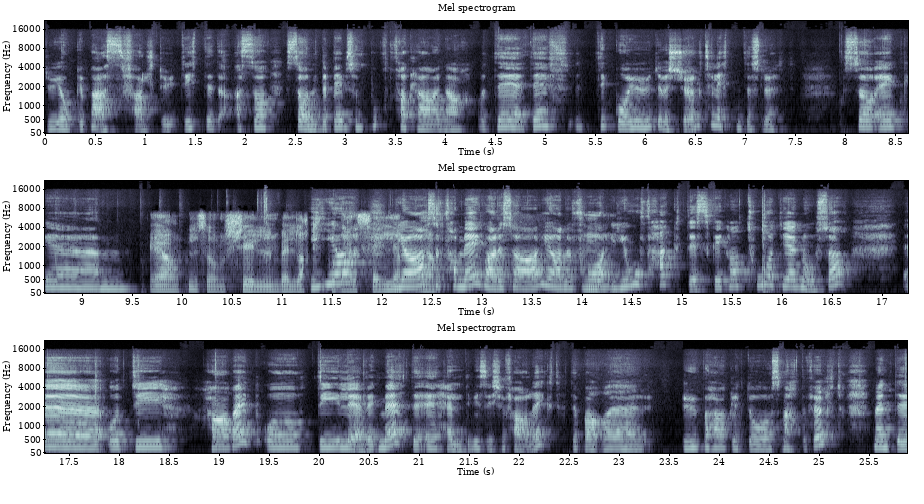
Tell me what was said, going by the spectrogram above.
du jogger på asfalt. Du, ditt, det, altså, sånn, det ble sånn bortforklaringer. Og det, det, det går jo utover sjøltilliten til slutt. Så jeg um, Ja, liksom skylden ble lagt ja, på deg selv? Ja. ja, så for meg var det så avgjørende. For mm. jo, faktisk, jeg har to diagnoser, uh, og de har jeg, og de lever jeg med. Det er heldigvis ikke farlig. Det er bare ubehagelig og smertefullt, men det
